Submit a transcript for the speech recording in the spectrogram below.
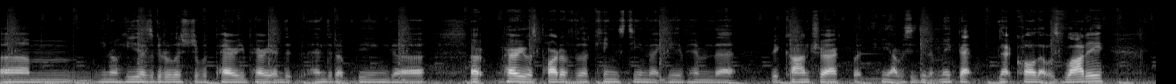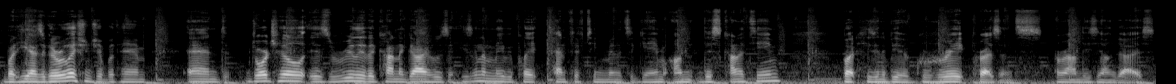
Um, you know, he has a good relationship with Perry. Perry ended ended up being uh, uh, Perry was part of the Kings team that gave him that big contract, but he obviously didn't make that that call. That was Vlade, but he has a good relationship with him. And George Hill is really the kind of guy who's he's going to maybe play 10, 15 minutes a game on this kind of team, but he's going to be a great presence around these young guys.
